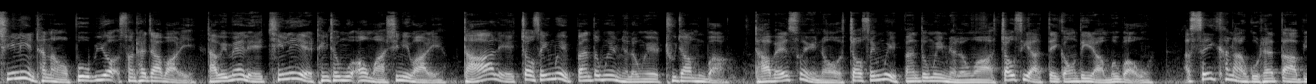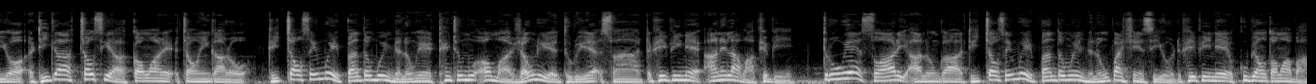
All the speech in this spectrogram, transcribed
ချင်းလင်ထက်အောင်ပို့ပြီးတော့ဆွမ်းထက်ကြပါတယ်ဒါပေမဲ့လည်းချင်းလင်ရဲ့ထိန်းချုပ်မှုအောက်မှာရှိနေပါတယ်ဒါကလည်းကြောက်စိမ့်မွေပန်းသုံးဝင်းမျိုးလုံးရဲ့ထူးခြားမှုပါ ဒါပဲဆိုရင်တော့ကြောက်စိမ့်မွေပန်းသုံးဝင်းမျိုးလုံးကကြောက်စရာတိတ်ကောင်းသေးတာမဟုတ်ပါဘူးအစိတ်ခဏကိုထက်တာပြီးတော့အဓိကကြောက်စရာကောင်းရတဲ့အကြောင်းရင်းကတော့ဒီကြောက်စိမ့်မွေပန်းသုံးမွေမျိုးလုံးရဲ့ထိန်းချုပ်မှုအောက်မှာရောက်နေတဲ့သူတွေရဲ့အစွမ်းတဖြည်းဖြည်းနဲ့အားနည်းလာမှာဖြစ်ပြီးသူတို့ရဲ့စွားတွေအားလုံးကဒီကြောက်စိမ့်မွေပန်းသုံးမွေမျိုးလုံးပိုင်ရှင်စီကိုတဖြည်းဖြည်းနဲ့ကူးပြောင်းသွားမှာပါ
